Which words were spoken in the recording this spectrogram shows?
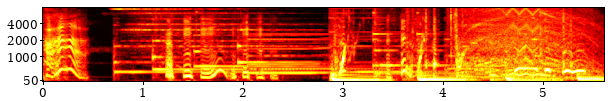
Ha! Ah.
